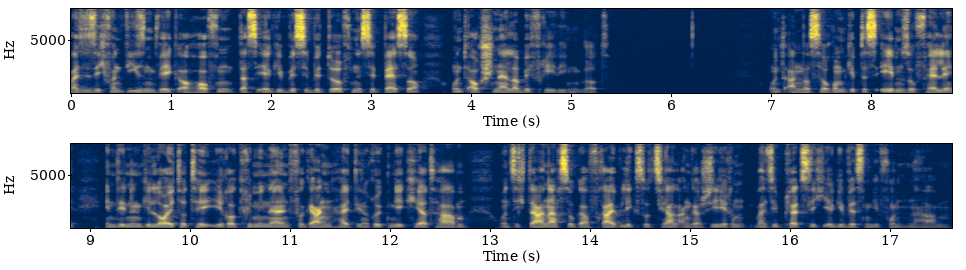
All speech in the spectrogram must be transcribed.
weil sie sich von diesem Weg erhoffen, dass er gewisse Bedürfnisse besser und auch schneller befriedigen wird und andersherum gibt es ebenso Fälle, in denen Geläuterte ihrer kriminellen Vergangenheit den Rücken gekehrt haben und sich danach sogar freiwillig sozial engagieren, weil sie plötzlich ihr Gewissen gefunden haben.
